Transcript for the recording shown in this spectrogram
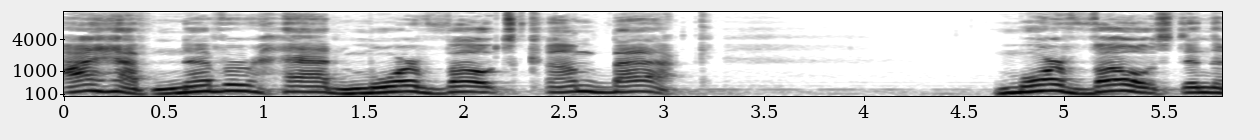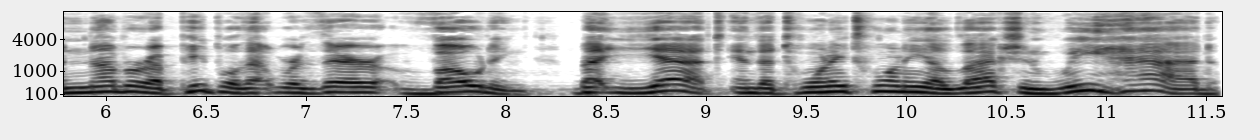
I have never had more votes come back, more votes than the number of people that were there voting. But yet, in the 2020 election, we had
